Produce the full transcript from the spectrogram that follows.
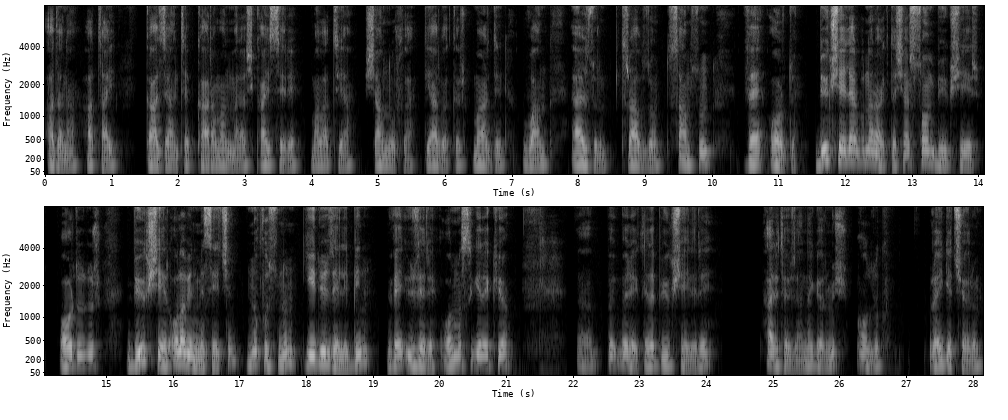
Adana, Hatay, Gaziantep, Kahramanmaraş, Kayseri, Malatya, Şanlıurfa, Diyarbakır, Mardin, Van, Erzurum, Trabzon, Samsun ve Ordu. Büyük şehirler bunlar arkadaşlar. Son büyük şehir Ordu'dur. Büyük şehir olabilmesi için nüfusunun 750 bin ve üzeri olması gerekiyor. Ee, böylelikle de büyük şehirleri harita üzerinde görmüş olduk. Burayı geçiyorum.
